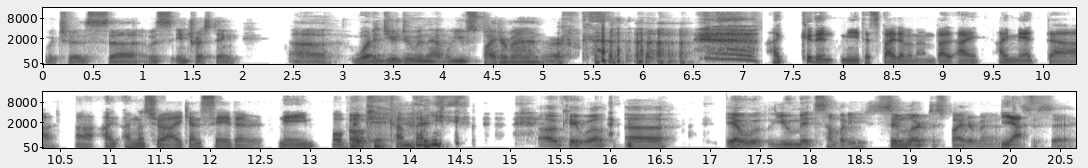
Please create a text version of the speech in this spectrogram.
which was uh, was interesting. Uh, what did you do in that? Were you Spider-Man or? I couldn't meet a Spider-Man, but I I met the uh, I I'm not sure I can say the name of the Okay. company. Okay, well, uh, yeah, well, you met somebody similar to Spider-Man, let's Yes. just say.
